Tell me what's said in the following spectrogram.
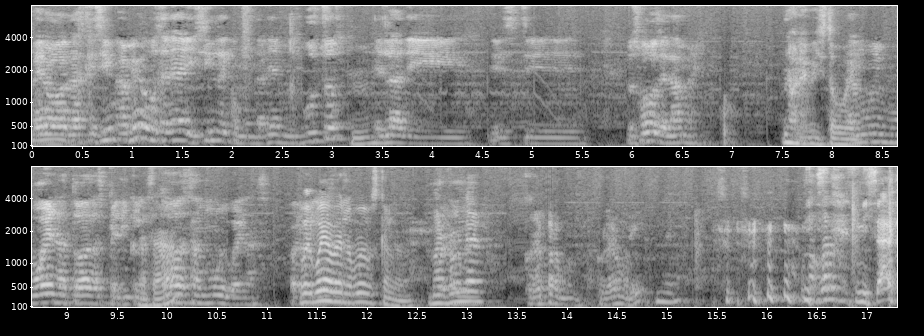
Pero las que sí, a mí me gustaría y sí recomendaría mis gustos Mm. es la de este los juegos del hambre. No la he visto, güey. Están muy buenas todas las películas, todas están muy buenas. Voy, voy a verla, voy a. Más Runner, correr para mo- correr o morir. No, bueno, Ni sabe.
